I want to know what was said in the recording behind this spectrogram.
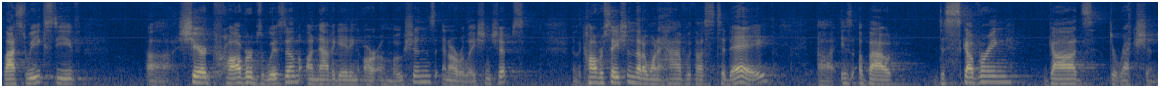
Last week, Steve uh, shared Proverbs wisdom on navigating our emotions and our relationships. And the conversation that I want to have with us today uh, is about discovering God's direction.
